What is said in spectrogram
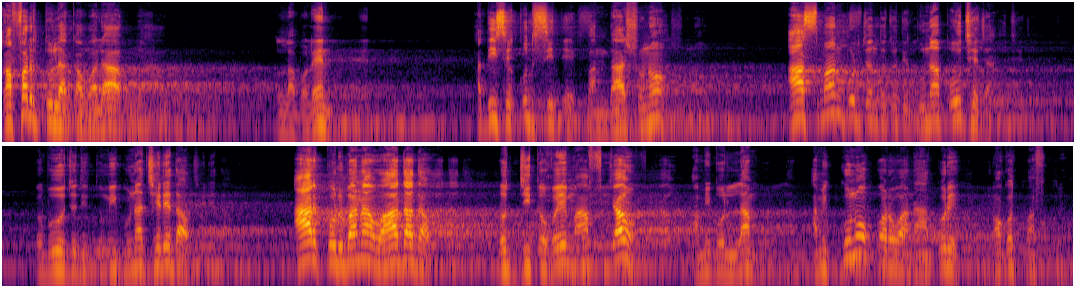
গাফারতু লাকা ওয়ালা উবালি আল্লাহ বলেন, হাদিসে কুদসিতে, বান্দা শুনো, আসমান পর্যন্ত যদি গুনাহ পৌঁছে যায় তবুও যদি তুমি গুনাহ ছেড়ে দাও আর কোরবানা ওয়াদা দাও লজ্জিত হয়ে মাফ চাও আমি বললাম আমি কোনো পরোয়া না করে নগদ মাফ করে দেব।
